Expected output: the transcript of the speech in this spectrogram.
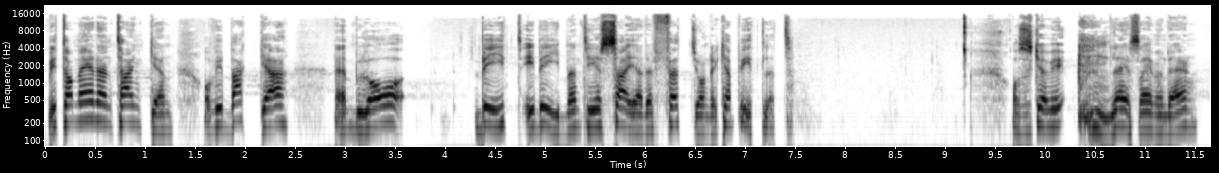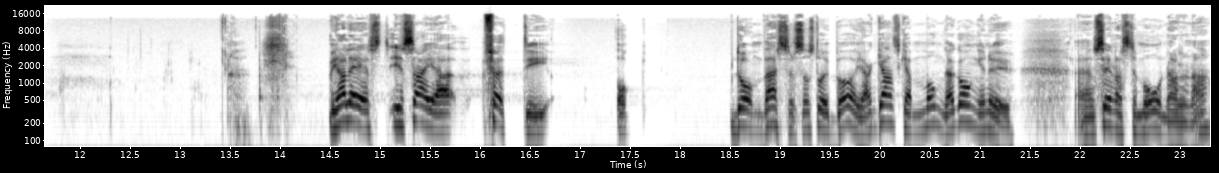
Vi tar med den tanken och vi backar en bra bit i Bibeln till Jesaja det 40 kapitlet. Och så ska vi läsa även där. Vi har läst Jesaja 40 och de verser som står i början ganska många gånger nu eh, de senaste månaderna.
